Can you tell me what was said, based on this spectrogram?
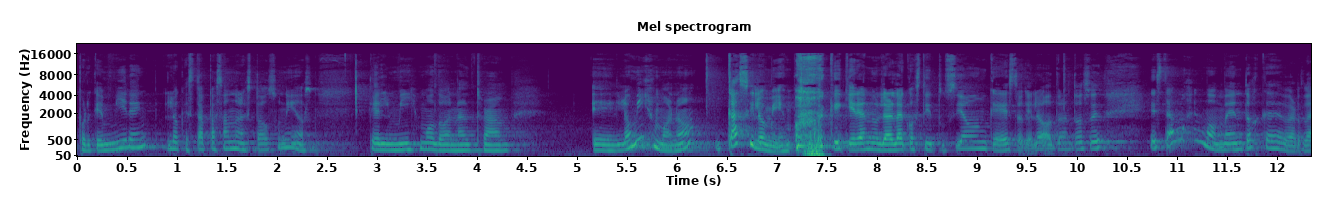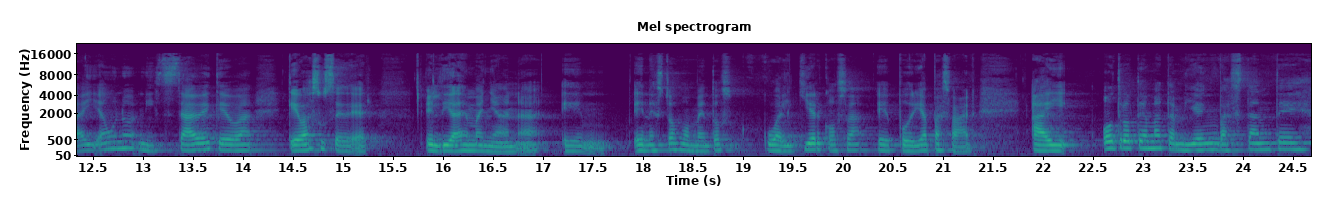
porque miren lo que está pasando en Estados Unidos, que el mismo Donald Trump eh, lo mismo, ¿no? Casi lo mismo, que quiere anular la constitución, que esto, que lo otro. Entonces, estamos en momentos que de verdad ya uno ni sabe qué va, qué va a suceder el día de mañana. en estos momentos cualquier cosa eh, podría pasar. Hay otro tema también bastante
